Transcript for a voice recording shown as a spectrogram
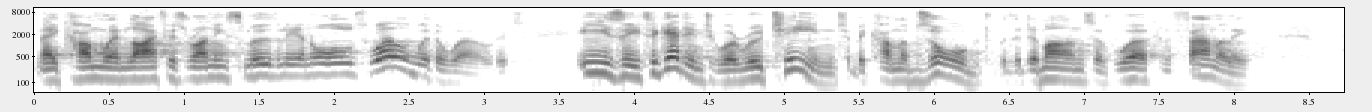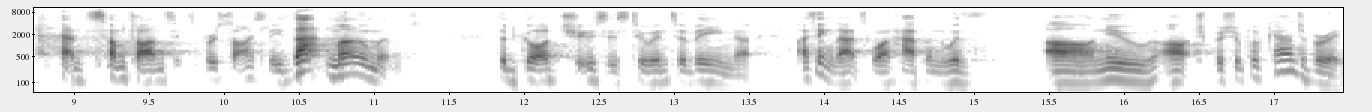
may come when life is running smoothly and all's well with the world. It's easy to get into a routine, to become absorbed with the demands of work and family. And sometimes it's precisely that moment that God chooses to intervene. I think that's what happened with our new Archbishop of Canterbury.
